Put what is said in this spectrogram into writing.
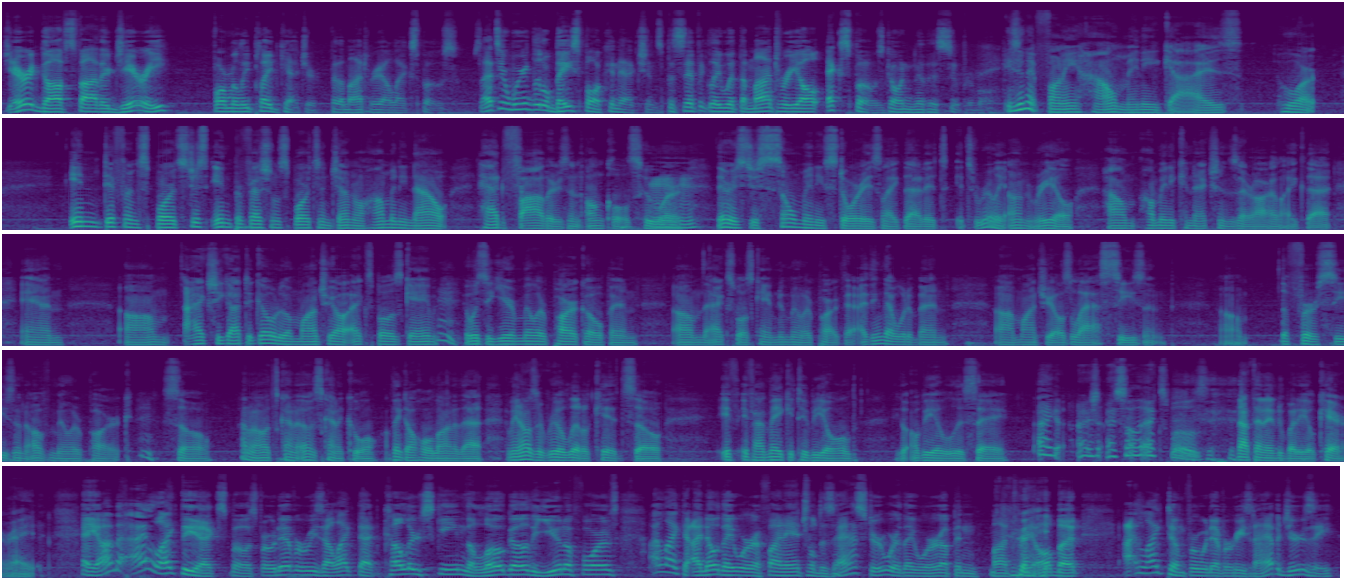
Jared Goff's father, Jerry, formerly played catcher for the Montreal Expos. So that's your weird little baseball connection, specifically with the Montreal Expos going into this Super Bowl. Isn't it funny how many guys who are in different sports, just in professional sports in general, how many now had fathers and uncles who were there is just so many stories like that. It's it's really unreal how how many connections there are like that. And um, I actually got to go to a Montreal Expos game. It was the year Miller Park opened. Um, the Expos came to Miller Park. That I think that would have been uh, Montreal's last season, um, the first season of Miller Park. So I don't know. It's kind of it was kind of cool. I think I'll hold on to that. I mean, I was a real little kid, so if if I make it to be old, I'll be able to say I I, I saw the Expos. Not that anybody will care, right? Hey, I'm, I like the Expos for whatever reason. I like that color scheme, the logo, the uniforms. I like that. I know they were a financial disaster where they were up in Montreal, Right. but I liked them for whatever reason. I have a jersey.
